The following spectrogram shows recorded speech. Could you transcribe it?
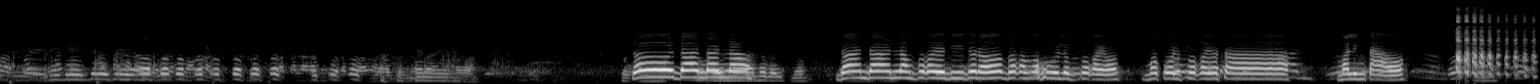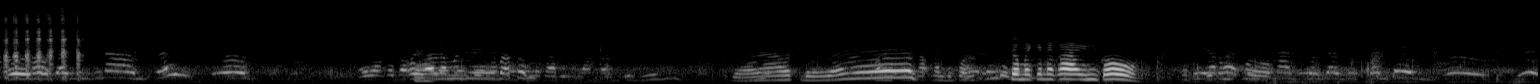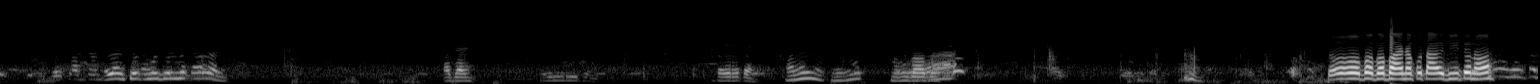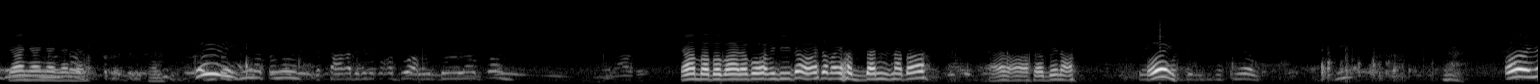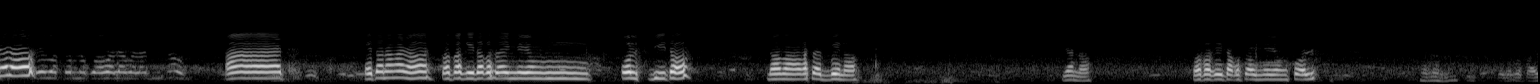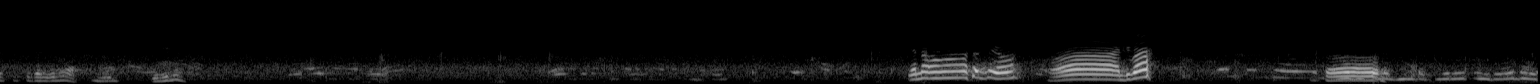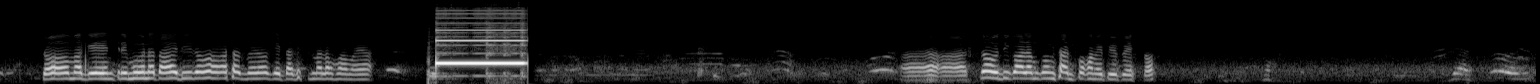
Yan o, yan. So, daan-daan lang. Ano guys, no? Daan-daan lang po kayo dito, no? Baka mahulog po kayo. Mapol po kayo sa maling tao. Get out the way. So, may kinakain ko. Alan, shoot mo dyan, Alan. Ajay. Rito. Ano na? May baba. So, bababa na po tayo dito, no? Yan, yan, yan, yan, yan. Yan, bababa na po kami dito, oh, sa may hagdan na to. Yan, oh, sabi na. Hoy! Oh, yun oh. At ito na nga no, papakita ko sa inyo yung pulse dito na mga kasadboy no. Yan no. Papakita ko sa inyo yung pulse. Ano, no? Hindi na. Yan ang mga kasadboy oh. Ah, di ba? So, So, mag-entry muna tayo dito mga kasad. Pero kita-kits na lang mamaya. Ah, so, di ko alam kung saan po kami pipesto. Yes, sir.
